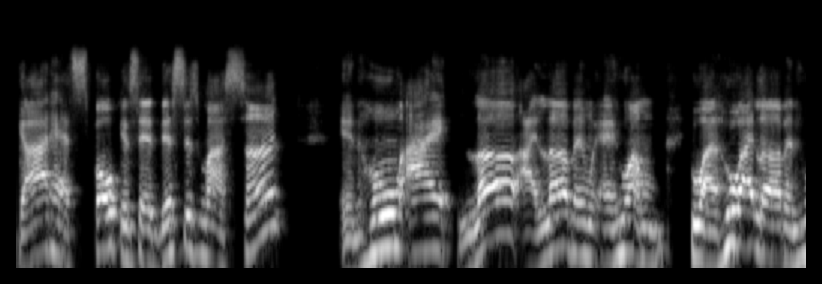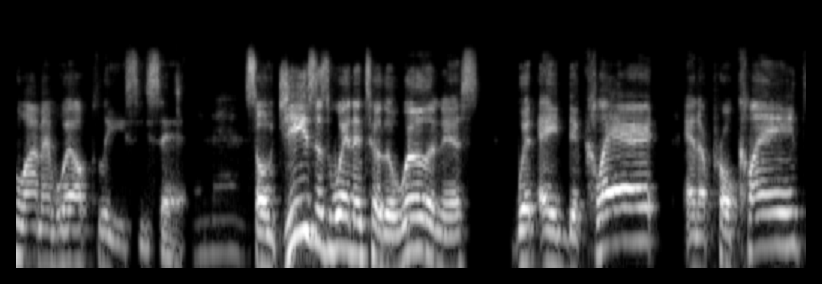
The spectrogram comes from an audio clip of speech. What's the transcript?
God had spoke and said, "This is my son, in whom I love. I love and, and who I'm who I who I love and who I am well pleased." He said. Amen. So Jesus went into the wilderness with a declared and a proclaimed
